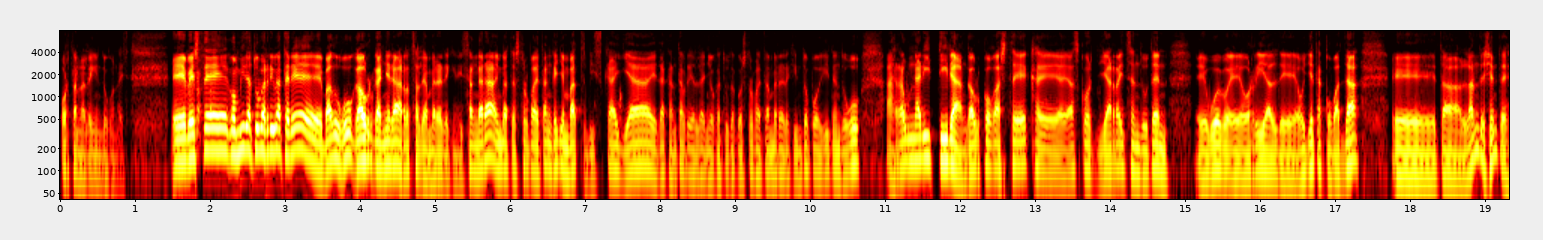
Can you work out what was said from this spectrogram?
hortan alegin dugu naiz. E, beste gonbidatu berri bat ere, badugu, gaur gainera arratzaldean berarekin. Izan gara, hainbat estropaetan, gehien bat, Bizkaia eta Kantabrialdean jokatutako estropaetan berarekin topo egiten dugu, arraunari tira, gaurko gazteek, e, askor jarraitzen duten e, web e, horri alde hoietako bat da, e, eta lande xente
